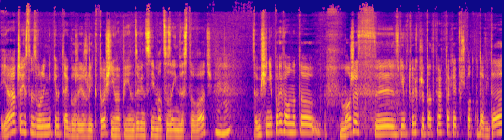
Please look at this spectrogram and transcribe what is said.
Ja raczej jestem zwolennikiem tego, że jeżeli ktoś nie ma pieniędzy, więc nie ma co zainwestować, to bym się nie porywał, no to może w, w niektórych przypadkach, tak jak w przypadku Dawida,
